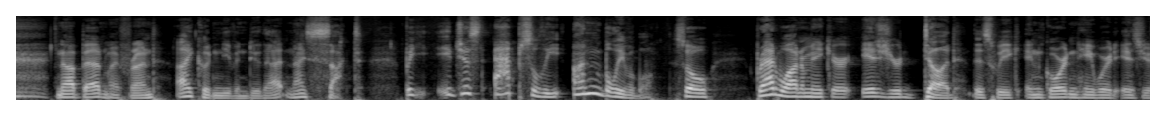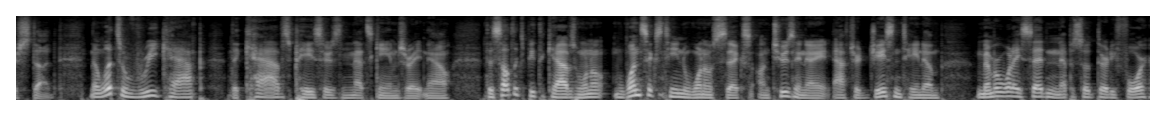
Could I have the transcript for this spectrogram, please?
not bad, my friend. I couldn't even do that, and I sucked. But it just absolutely unbelievable. So, Brad Wanamaker is your dud this week, and Gordon Hayward is your stud. Now let's recap the Cavs, Pacers, and Nets games right now. The Celtics beat the Cavs 116 to 106 on Tuesday night after Jayson Tatum. Remember what I said in episode 34?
